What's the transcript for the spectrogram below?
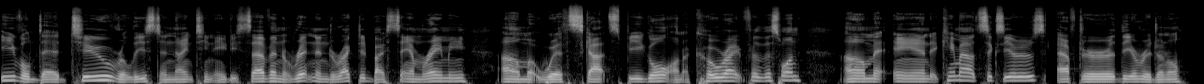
Evil Dead 2, released in 1987, written and directed by Sam Raimi, um, with Scott Spiegel on a co-write for this one. Um, and it came out six years after the original,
